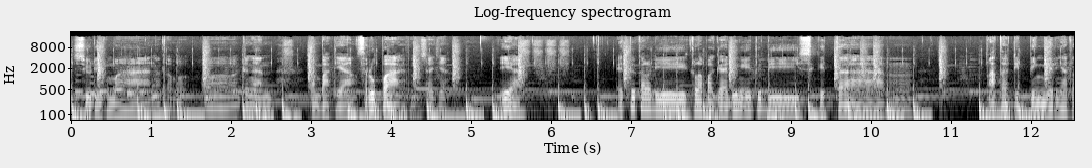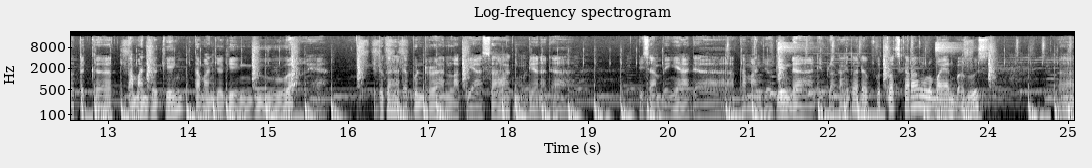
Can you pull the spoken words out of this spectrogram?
Sudirman atau uh, dengan tempat yang serupa tentu saja. Iya itu kalau di Kelapa Gading itu di sekitar atau di pinggirnya atau dekat Taman Jogging Taman Jogging 2 ya. Itu kan ada bundaran Lapiasa kemudian ada di sampingnya ada taman jogging nah di belakang itu ada food court. Sekarang lumayan bagus. Uh,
